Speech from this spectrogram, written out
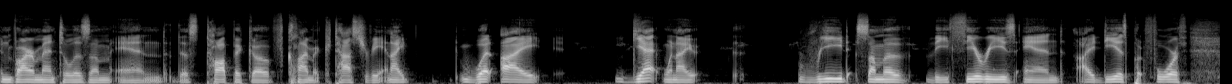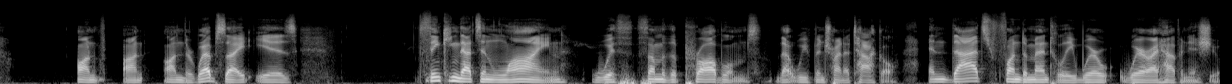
environmentalism and this topic of climate catastrophe. And I, what I get when I read some of the theories and ideas put forth on on on their website is thinking that's in line with some of the problems that we've been trying to tackle. And that's fundamentally where where I have an issue.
